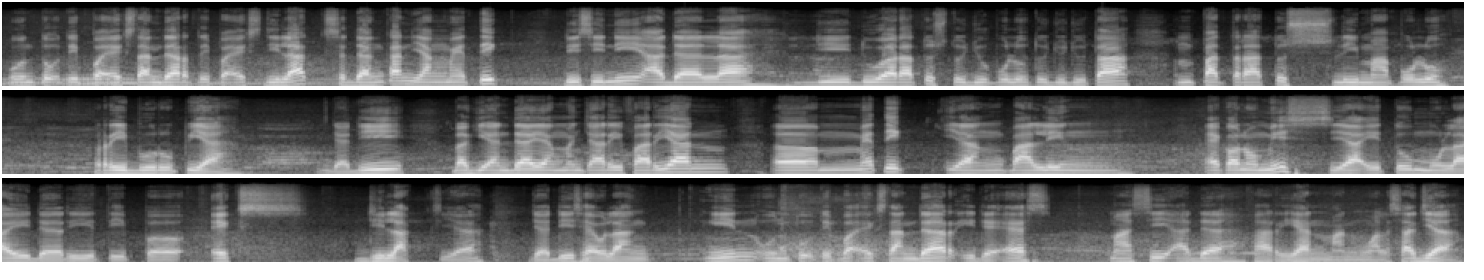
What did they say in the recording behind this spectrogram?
untuk tipe X standar, tipe X Deluxe, sedangkan yang Matic di sini adalah di 277 juta 450 ribu rupiah. Jadi bagi Anda yang mencari varian eh, Matic yang paling ekonomis yaitu mulai dari tipe X Deluxe ya. Jadi saya ulangin untuk tipe X standar IDS masih ada varian manual saja.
